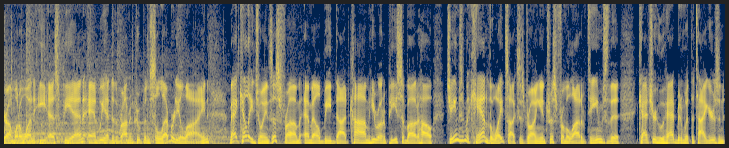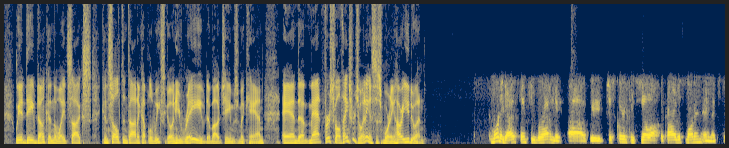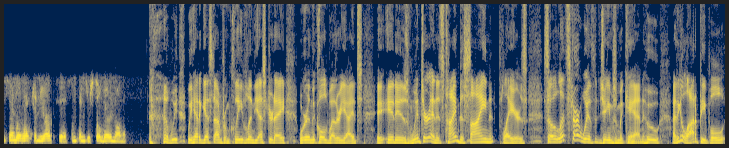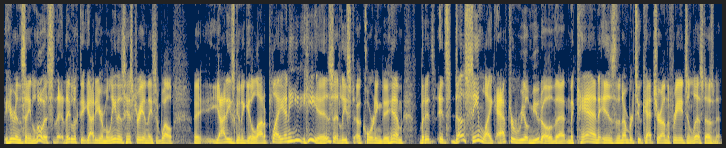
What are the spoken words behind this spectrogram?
Karraker on 101 ESPN, and we head to the Brown and Crouppen Celebrity Line. Matt Kelly joins us from MLB.com. He wrote a piece about how James McCann of the White Sox is drawing interest from a lot of teams. The catcher who had been with the Tigers, and we had Dave Duncan, the White Sox consultant, on a couple of weeks ago, and he raved about James McCann. And uh, Matt, first of all, thanks for joining us this morning. How are you doing? Good morning, guys. Thank you for having me. Uh, we just cleared some snow off the car this morning, and it's December in Western New York, so some things are still very normal. we we had a guest on from Cleveland yesterday. We're in the cold weather. Yeah, it's it, it is winter and it's time to sign players. So let's start with James McCann, who I think a lot of people here in St. Louis they, they looked at Yadier Molina's history and they said, well, uh, Yadi's going to get a lot of play, and he he is at least according to him. But it it does seem like after Realmuto that McCann is the number two catcher on the free agent list, doesn't it?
